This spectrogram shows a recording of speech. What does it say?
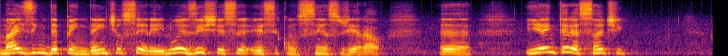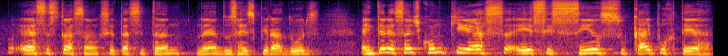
mais independente eu serei. Não existe esse, esse consenso geral. É, e é interessante essa situação que você está citando, né, dos respiradores. É interessante como que essa, esse senso cai por terra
